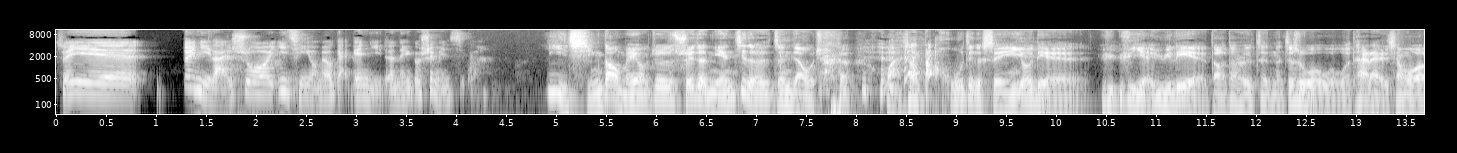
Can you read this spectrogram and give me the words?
所以对你来说，疫情有没有改变你的那个睡眠习惯？疫情倒没有，就是随着年纪的增长，我觉得晚上打呼这个声音有点愈愈演愈烈，倒倒是真的。这是我我我太太向我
